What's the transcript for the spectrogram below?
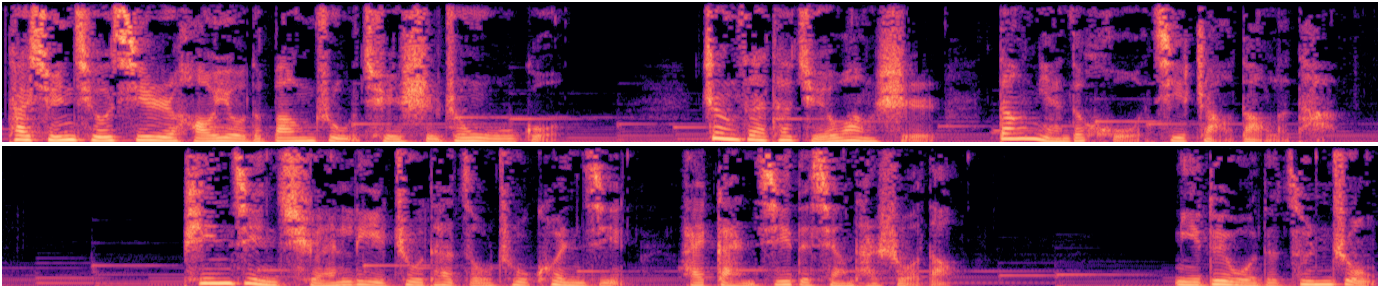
他寻求昔日好友的帮助，却始终无果。正在他绝望时，当年的伙计找到了他，拼尽全力助他走出困境，还感激的向他说道：“你对我的尊重，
